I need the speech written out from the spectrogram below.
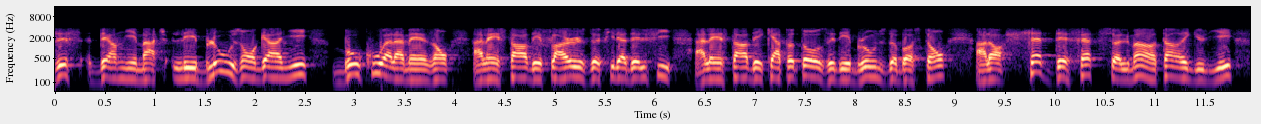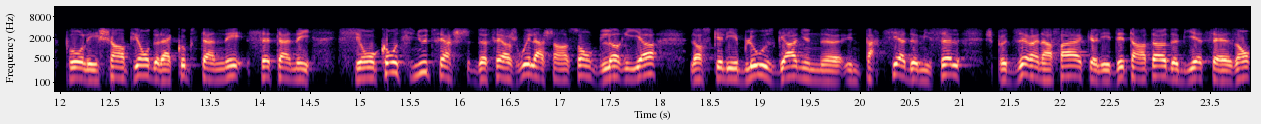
dix derniers matchs. Les Blues ont gagné beaucoup à la maison, à l'instar des Flyers de Philadelphie, à l'instar des Capitals et des Bruins de Boston. Alors, sept défaites seulement en temps régulier pour les champions de la Coupe Stanley cette année. Si on continue de faire, de faire jouer la chanson Gloria lorsque les Blues gagnent une, une partie à domicile, je peux te dire une affaire que les détenteurs de billets de saison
